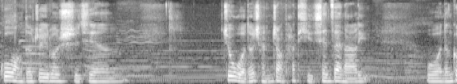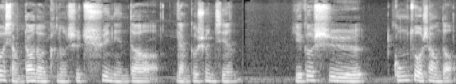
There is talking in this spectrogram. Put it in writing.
过往的这一段时间，就我的成长它体现在哪里？我能够想到的可能是去年的两个瞬间，一个是工作上的，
